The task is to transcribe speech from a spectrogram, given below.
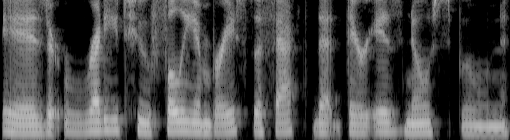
is ready to fully embrace the fact that there is no spoon.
